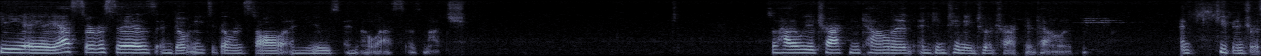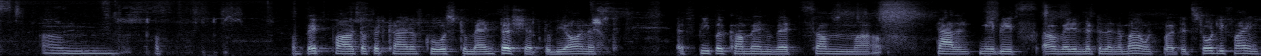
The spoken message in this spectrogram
PaaS services and don't need to go install and use an OS as much. So how do we attract new talent and continue to attract new talent and keep interest? Um, a big part of it kind of goes to mentorship to be honest. If people come in with some uh, talent maybe it's a very little an amount but it's totally fine.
